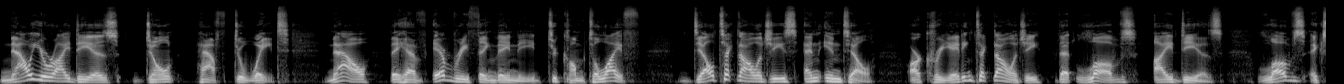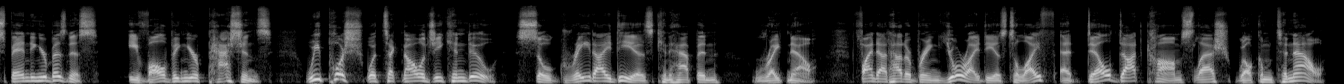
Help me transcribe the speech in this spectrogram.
Now your ideas don't have to wait. Now they have everything they need to come to life. Dell Technologies and Intel are creating technology that loves ideas, loves expanding your business evolving your passions. We push what technology can do so great ideas can happen right now. Find out how to bring your ideas to life at Dell.com slash welcome to now.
